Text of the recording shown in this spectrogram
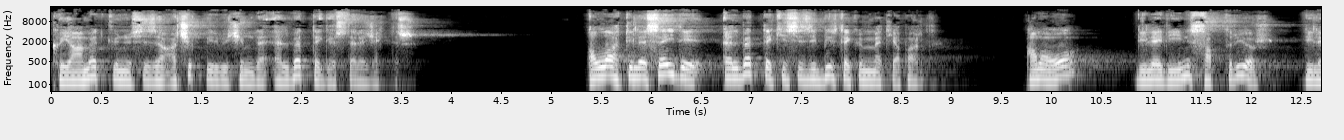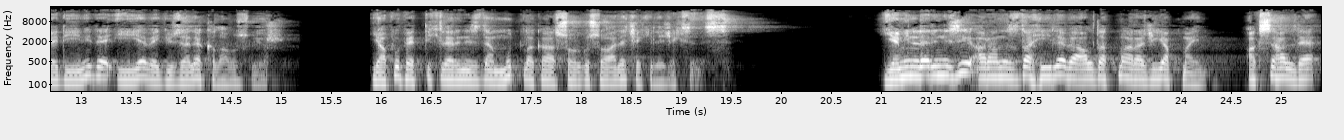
kıyamet günü size açık bir biçimde elbette gösterecektir. Allah dileseydi elbette ki sizi bir tek ümmet yapardı. Ama o dilediğini saptırıyor, dilediğini de iyiye ve güzele kılavuzluyor. Yapıp ettiklerinizden mutlaka sorgu suale çekileceksiniz. Yeminlerinizi aranızda hile ve aldatma aracı yapmayın. Aksi halde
